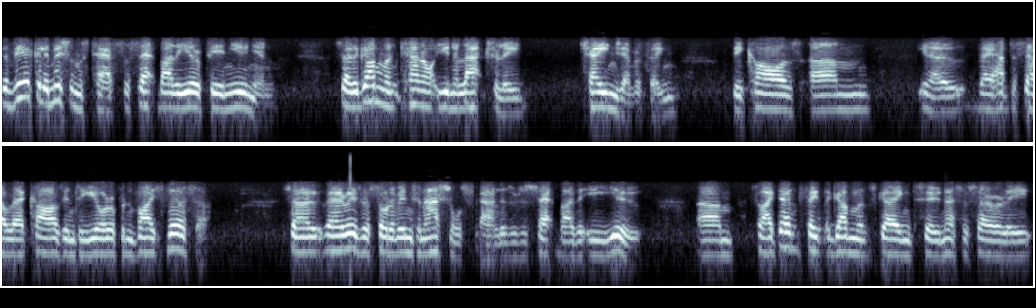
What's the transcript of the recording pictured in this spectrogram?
the vehicle emissions tests are set by the European Union, so the government cannot unilaterally change everything because um, you know they have to sell their cars into Europe and vice versa. So there is a sort of international standard which is set by the EU. Um, so I don't think the government's going to necessarily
